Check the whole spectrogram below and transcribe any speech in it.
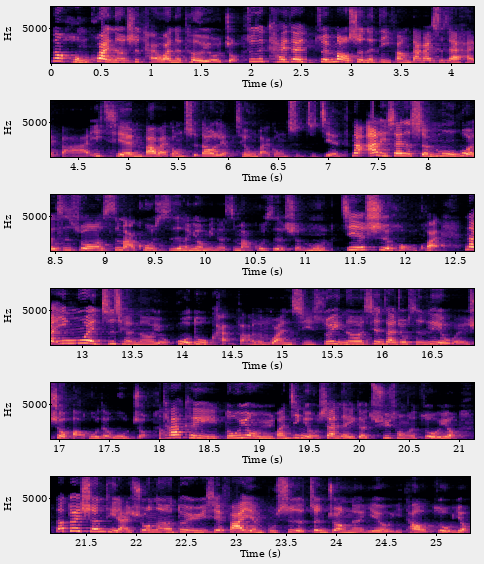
那红块呢是台湾的特有种，就是开在最茂盛的地方，大概是在海拔一千八百公尺到两千五百公尺之间。那阿里山的神木，或者是说司马库斯很有名的司马库斯的神木，皆是红块。那因为之前呢有过度砍伐的关系，所以呢现在就是列为受保护的物种。它可以多用于环境友善的一个驱虫的作用。那对身体来说呢，对于一些发炎不适的症状呢，也有一套作用。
